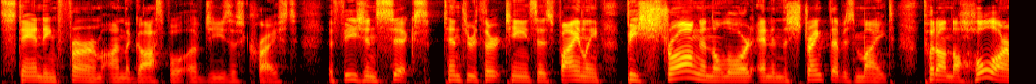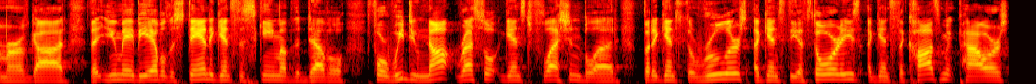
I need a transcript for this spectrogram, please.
Standing firm on the gospel of Jesus Christ. Ephesians 6 10 through 13 says, Finally, be strong in the Lord and in the strength of his might. Put on the whole armor of God that you may be able to stand against the scheme of the devil. For we do not wrestle against flesh and blood, but against the rulers, against the authorities, against the cosmic powers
